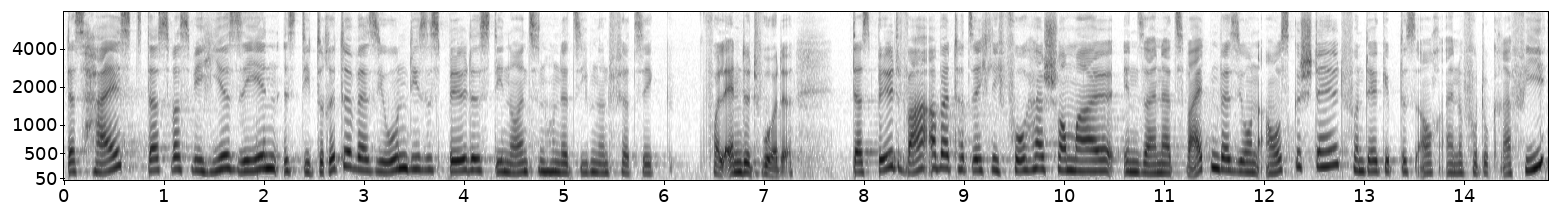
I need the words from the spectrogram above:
Das heißt, das, was wir hier sehen, ist die dritte Version dieses Bildes, die 1947 vollendet wurde. Das Bild war aber tatsächlich vorher schon mal in seiner zweiten Version ausgestellt. Von der gibt es auch eine Fotografie.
